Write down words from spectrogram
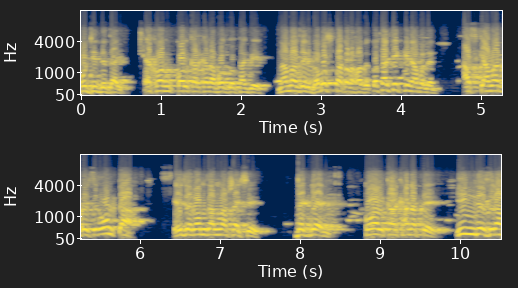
মসজিদে যাই। এখন কলকারখানা বন্ধ থাকবে, নামাজের ব্যবস্থা করা হবে। কথা ঠিক কিনা বলেন? আজকে আমার দেশের উল্টা, এই যে রমজান মাস আইছে দেখবেন কলকারখানাতে ইংরেজরা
